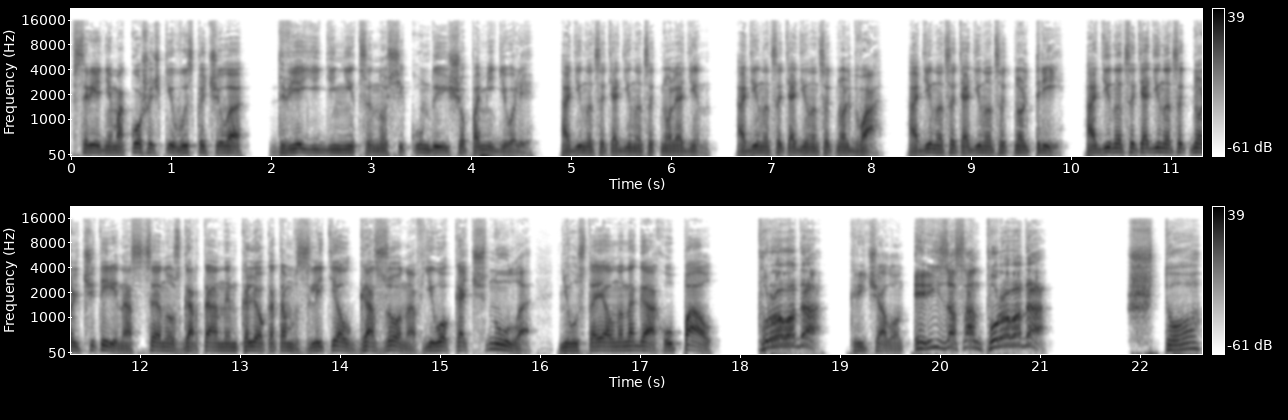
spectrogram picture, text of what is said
В среднем окошечке выскочило две единицы, но секунды еще помигивали. 11.11.01, 11.11.02, 11.11.03, 11.11.04 на сцену с гортанным клёкотом взлетел Газонов, его качнуло, не устоял на ногах, упал. «Пуровода!» — кричал он. «Эриза-сан, пуровода!» «Что?»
